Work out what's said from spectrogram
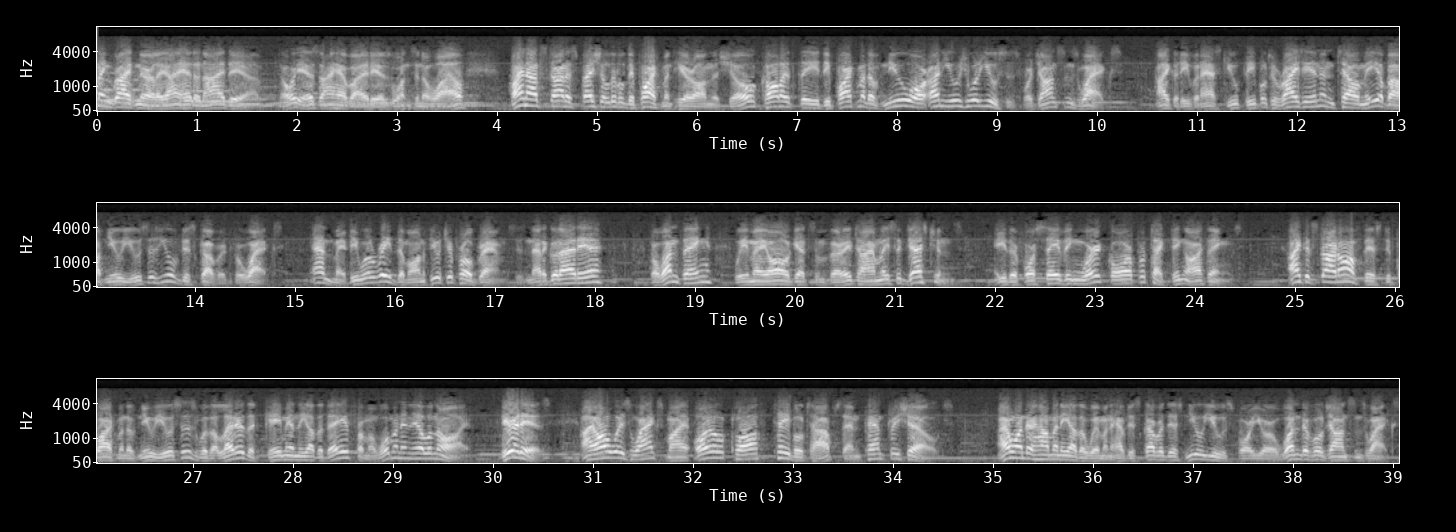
Morning, bright and early, I had an idea. Oh, yes, I have ideas once in a while. Why not start a special little department here on the show? Call it the Department of New or Unusual Uses for Johnson's Wax. I could even ask you people to write in and tell me about new uses you've discovered for wax. And maybe we'll read them on future programs. Isn't that a good idea? For one thing, we may all get some very timely suggestions, either for saving work or protecting our things. I could start off this Department of New Uses with a letter that came in the other day from a woman in Illinois. Here it is. I always wax my oilcloth tabletops and pantry shelves. I wonder how many other women have discovered this new use for your wonderful Johnson's wax.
